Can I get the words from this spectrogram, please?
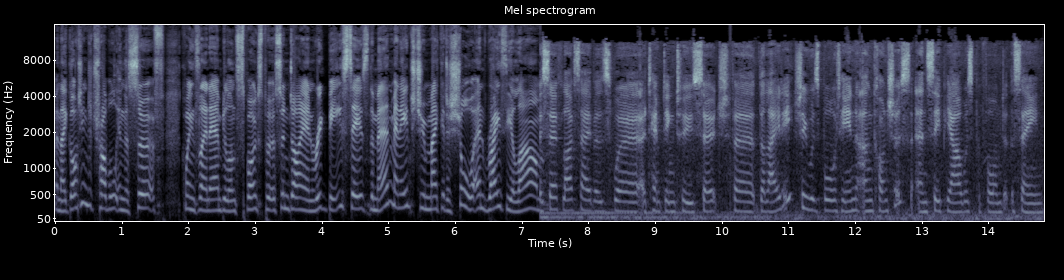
when they got into trouble in the surf. Queensland Ambulance spokesperson Diane Rigby says the man managed to make it ashore and raise the alarm. The surf lifesavers were attempting to search for the lady. She was brought in unconscious and CPR was performed at the scene.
